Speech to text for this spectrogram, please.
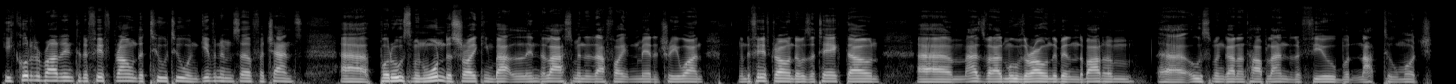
he could have brought it into the fifth round at 2 2 and given himself a chance. Uh, but Usman won the striking battle in the last minute of that fight and made it 3 1. In the fifth round, there was a takedown. Um, Masvidal moved around a bit in the bottom. Uh, Usman got on top, landed a few, but not too much.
